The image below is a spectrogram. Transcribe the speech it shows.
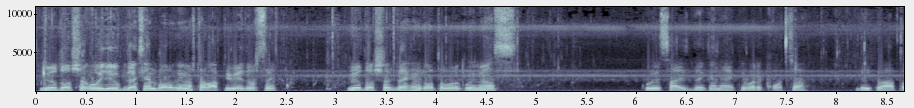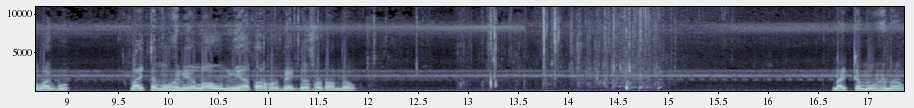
প্রিয় দর্শক ওই যে দেখছেন বড় কই মাছটা বাপি ভাই ধরছে। প্রিয় দর্শক দেখেন কত বড় কই মাছ। কই সাইজ দেখেন একেবারে কচা। দেখো হাতে লাগবো। লাইটটা মোহে নিয়ে লাও নিয়ে তারপর ব্যাগটা শটান দাও। লাইটটা মোহে নাও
